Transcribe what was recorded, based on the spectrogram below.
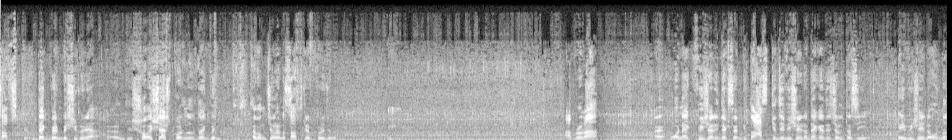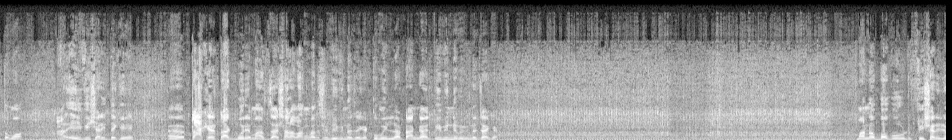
সাবস্ক্রাইব দেখবেন বেশি করে সবাই শেষ পর্যন্ত দেখবেন। এবং চ্যানেলটা সাবস্ক্রাইব করে যাবেন। আপনারা অনেক ফিশারি দেখছেন, কিন্তু আজকে যে বিষয়টা দেখাতে চলতেছি, এই বিষয়টা অন্যতম। আর এই ফিশারি থেকে টাকের টাক ভরে মাছ যায় সারা বাংলাদেশের বিভিন্ন জায়গায়, কুমিল্লা, টাঙ্গাইল, বিভিন্ন বিভিন্ন জায়গায়। মানববাবুর ফিশারির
